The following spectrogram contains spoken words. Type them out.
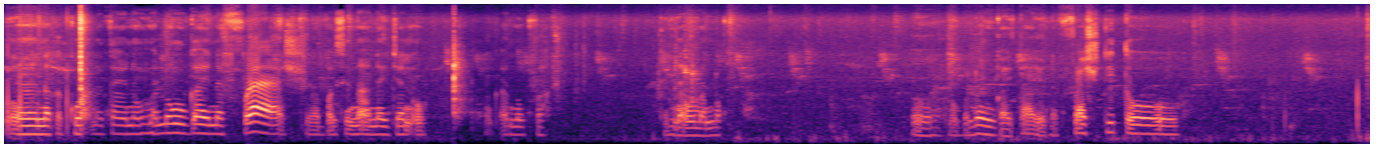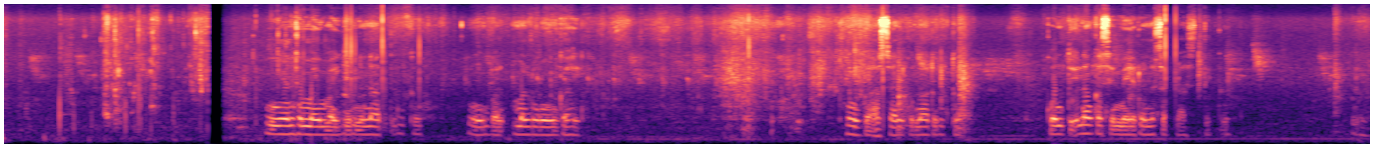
Ayan, nakakuha na tayo ng malunggay na fresh. Habang si nanay dyan, oh. Nag-ano pa. Kanyang manok. Oh, malunggay tayo na fresh dito. Yan, himay-mayin na natin to. Yung malunggay. Hugasan ko na rin to. Konti lang kasi meron na sa plastic. Hmm.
